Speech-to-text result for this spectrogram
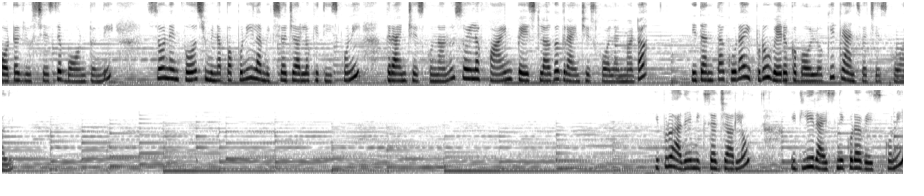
వాటర్ యూస్ చేస్తే బాగుంటుంది. సో నేను ఫస్ట్ మినపప్పుని ఇలా మిక్సర్ జార్లోకి తీసుకొని గ్రైండ్ చేసుకున్నాను. సో ఇలా ఫైన్ పేస్ట్ లాగా గ్రైండ్ చేసుకోవాలన్నమాట. ఇదంతా కూడా ఇప్పుడు వేరొక బౌల్లోకి ట్రాన్స్ఫర్ చేసుకోవాలి. ఇప్పుడు అదే మిక్సర్ జార్లో ఇడ్లీ రైస్ని కూడా వేసుకొని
